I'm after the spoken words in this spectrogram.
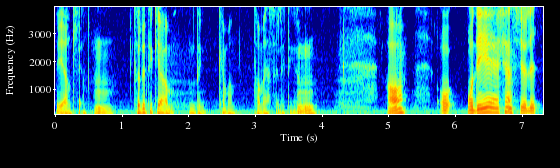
egentligen? Mm. Så det tycker jag, det kan man ta med sig lite grann. Mm. Ja, och, och det känns ju lite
